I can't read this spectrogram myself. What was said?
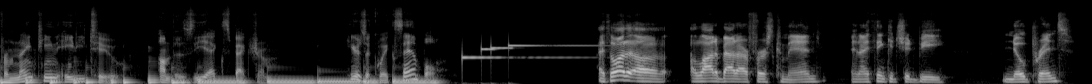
from 1982 on the ZX Spectrum. Here's a quick sample. I thought uh, a lot about our first command, and I think it should be no print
